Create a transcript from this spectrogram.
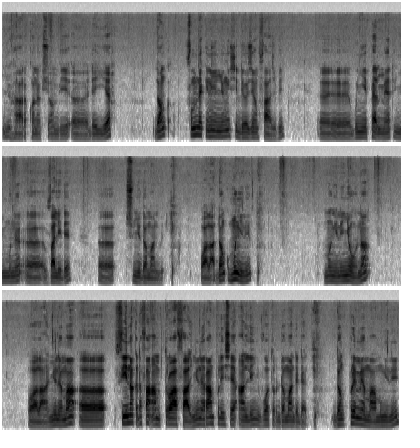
ñu xaar connexion bi euh, day yéex donc fu mu nekk nii ñu ngi ci deuxième phase bi euh, bu ñuy permettre ñu mën a euh, valider suñu demande bi voilà donc mu ngi ni mu ngi ni ñëw na voilà ñu ne ma euh, fii nag dafa am trois phases ñu ne remplissez en ligne votre demande d'aide donc premièrement mu ngi nii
